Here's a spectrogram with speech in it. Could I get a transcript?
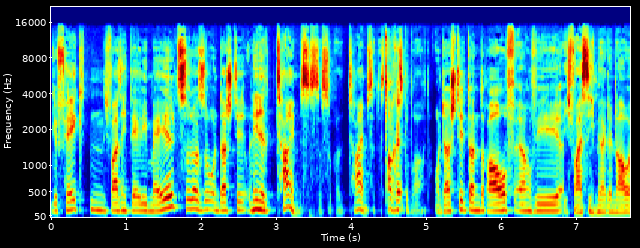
gefakten, ich weiß nicht, Daily Mails oder so und da steht, nee, ne, Times ist das sogar, Times hat das Okay. gebracht. Und da steht dann drauf irgendwie, ich weiß nicht mehr genau,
